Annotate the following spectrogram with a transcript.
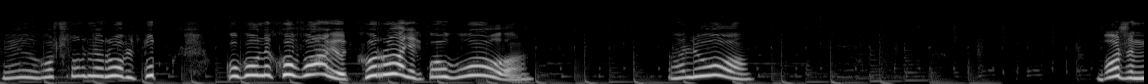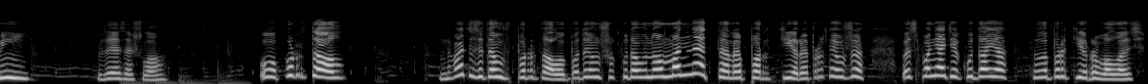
Чого тут не роблять? Тут кого не ховають? Хоронять кого? Алло. Боже мій. Куди я зайшла? О, портал. Давайте зайдемо в портал. Подивимося, куди воно мене телепортує. Просто я вже без поняття, куди я телепортувалась.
